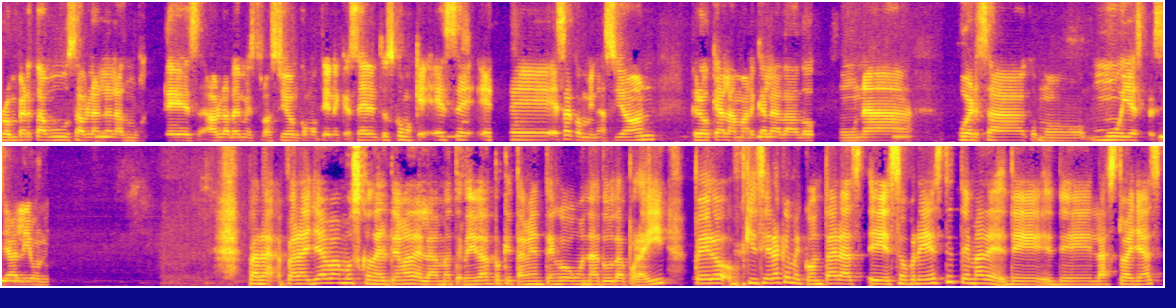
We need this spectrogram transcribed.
romper tabús, hablarle a las mujeres, hablar de menstruación como tiene que ser. Entonces, como que ese, ese, esa combinación creo que a la marca le ha dado una fuerza como muy especial y única. Para, para allá vamos con el tema de la maternidad, porque también tengo una duda por ahí, pero quisiera que me contaras eh, sobre este tema de, de, las toallas,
